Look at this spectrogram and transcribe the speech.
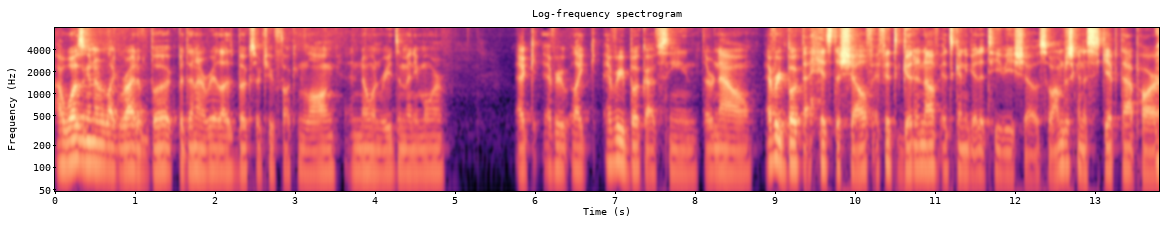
I was to like write a book but then I realized books are too fucking long and no one reads them anymore. Like every like every book I've seen, they're now every book that hits the shelf, if it's good enough, it's going to get a TV show. So I'm just going to skip that part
